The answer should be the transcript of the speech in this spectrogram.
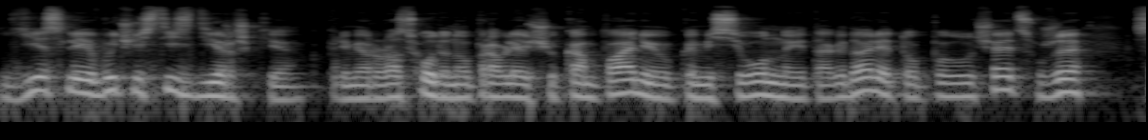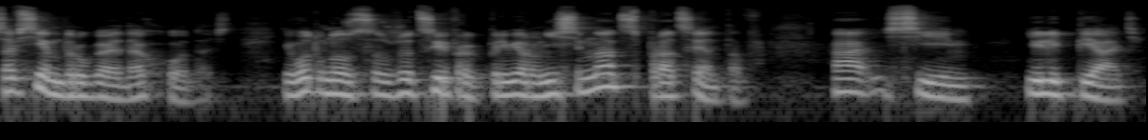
если вычесть издержки, к примеру, расходы на управляющую компанию, комиссионные и так далее, то получается уже совсем другая доходность. И вот у нас уже цифра, к примеру, не 17%, а 7 или 5.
